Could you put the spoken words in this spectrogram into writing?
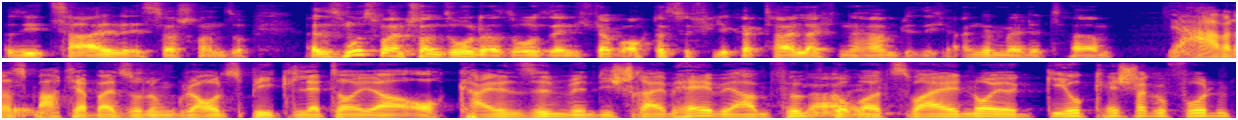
Also die Zahl ist ja schon so. Also das muss man schon so oder so sehen. Ich glaube auch, dass wir viele Karteileichen haben, die sich angemeldet haben. Ja, aber das macht ja bei so einem Groundspeak-Letter ja auch keinen Sinn, wenn die schreiben, hey, wir haben 5,2 neue Geocacher gefunden,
